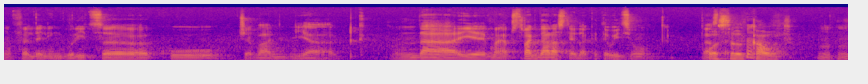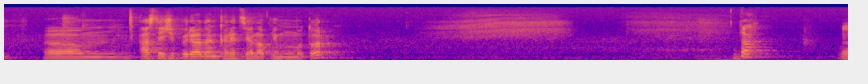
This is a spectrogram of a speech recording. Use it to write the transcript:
un fel de linguriță cu ceva în ea. Da, e mai abstract, dar asta e dacă te uiți. Asta. O să-l caut. uh-huh. um, asta e și perioada în care ți-ai luat primul motor? Da, Uh,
